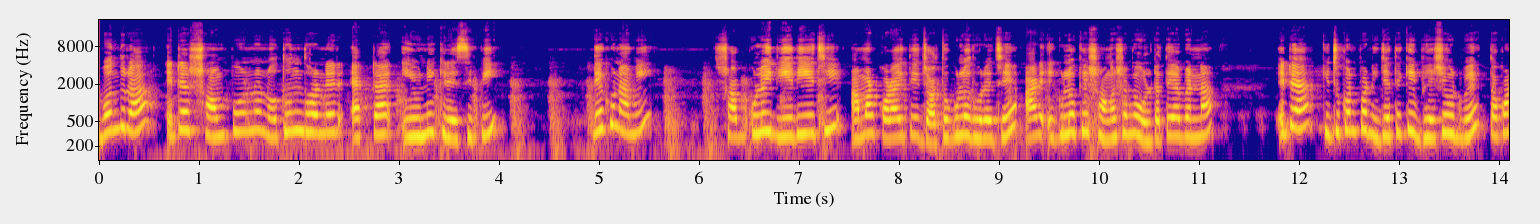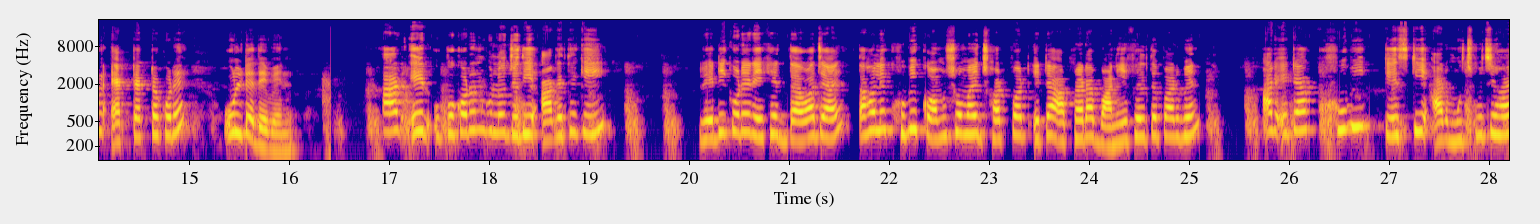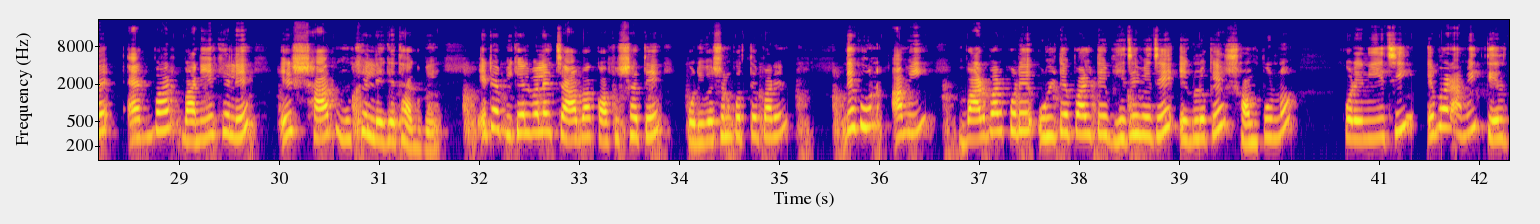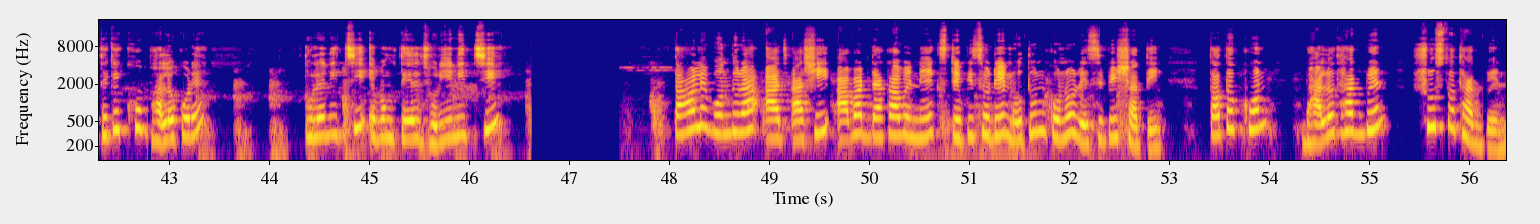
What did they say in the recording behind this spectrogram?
বন্ধুরা, এটা সম্পূর্ণ নতুন ধরনের একটা ইউনিক রেসিপি দেখুন আমি সবগুলোই দিয়ে দিয়েছি, আমার কড়াইতে যতগুলো ধরেছে, আর এগুলোকে সঙ্গে সঙ্গে উল্টাতে যাবেন না। এটা কিছুক্ষণ পর নিজে থেকেই ভেসে উঠবে, তখন একটা একটা করে উল্টে দেবেন। আর এর উপকরণগুলো যদি আগে থেকেই রেডি করে রেখে দেওয়া যায়, তাহলে খুবই কম সময়ে ঝটপট এটা আপনারা বানিয়ে ফেলতে পারবেন। আর এটা খুবই টেস্টি আর মুচমুচে হয়। একবার বানিয়ে খেলে এর স্বাদ মুখে লেগে থাকবে। এটা বিকেলবেলায় চা বা কফির সাথে পরিবেশন করতে পারেন। দেখুন, আমি বারবার করে উল্টে পাল্টে ভেজে ভেজে এগুলোকে সম্পূর্ণ করে নিয়েছি। এবার আমি তেল থেকে খুব ভালো করে তুলে নিচ্ছি এবং তেল ঝরিয়ে নিচ্ছি। তাহলে বন্ধুরা, আজ আসি। আবার দেখা হবে নেক্সট এপিসোডে নতুন কোনো রেসিপির সাথে। ততক্ষণ ভালো থাকবেন সুস্থ থাকবেন।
